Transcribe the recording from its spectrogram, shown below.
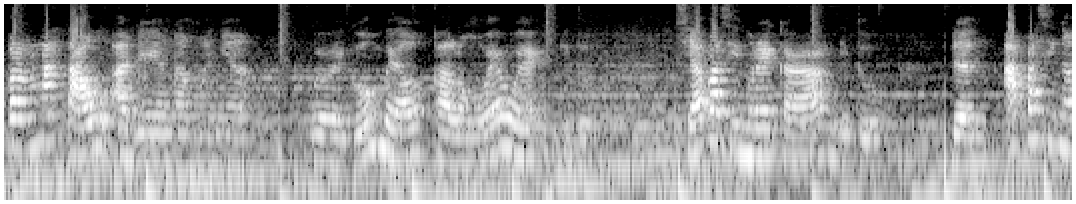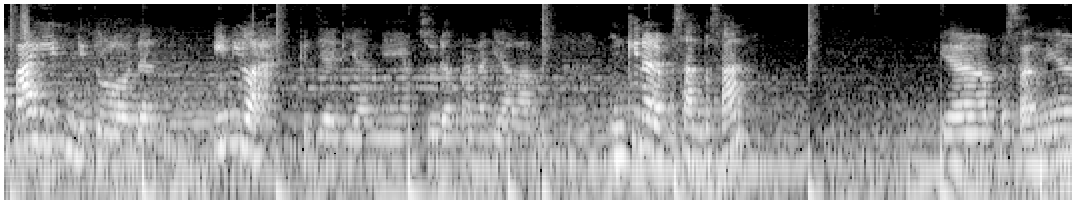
pernah tahu ada yang namanya wewe gombel, kalong wewe gitu. Siapa sih mereka gitu? Dan apa sih ngapain gitu loh? Dan inilah kejadiannya yang sudah pernah dialami. Mungkin ada pesan-pesan? Ya, pesannya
